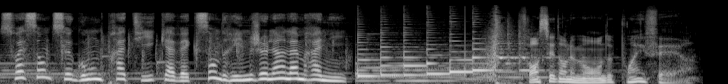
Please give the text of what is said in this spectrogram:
60 secondes pratiques avec Sandrine Gelin-Lamrani. Françaisdanslemonde.fr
